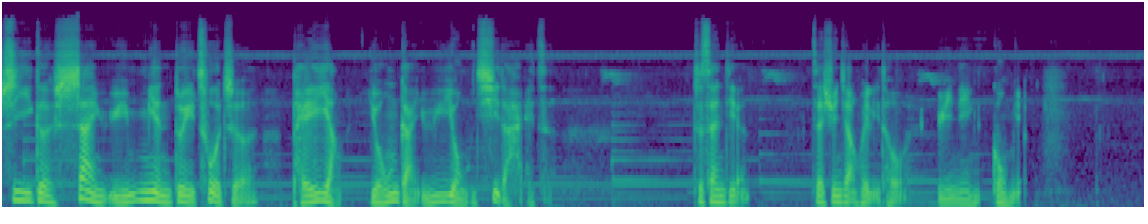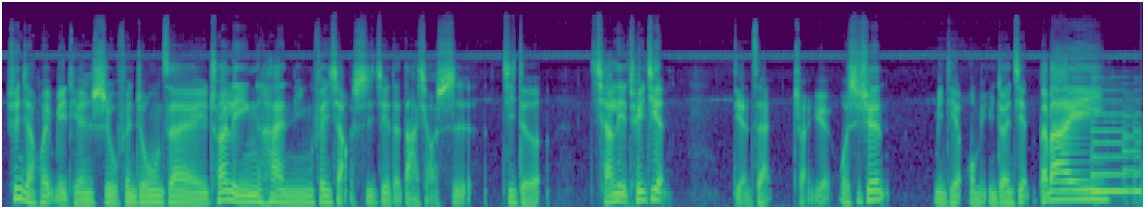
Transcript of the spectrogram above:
是一个善于面对挫折、培养勇敢与勇气的孩子？这三点在宣讲会里头与您共勉。宣讲会每天十五分钟，在川林和您分享世界的大小事，记得强烈推荐、点赞、转阅。我是轩，明天我们云端见，拜拜。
